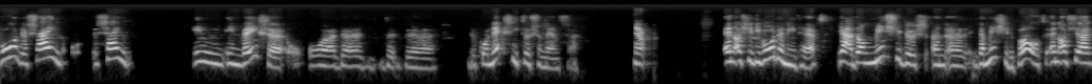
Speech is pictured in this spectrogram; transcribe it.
Woorden zijn, zijn in, in wezen de, de, de, de connectie tussen mensen. Ja. En als je die woorden niet hebt, ja, dan mis je dus een, uh, dan mis je de boot. En als je,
